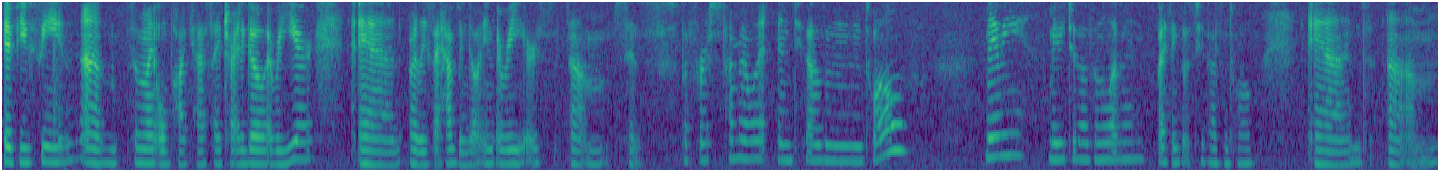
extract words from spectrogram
if you've seen um, some of my old podcasts I try to go every year and or at least I have been going every year um, since the first time I went in 2012 maybe maybe 2011 but I think it was 2012 and um,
